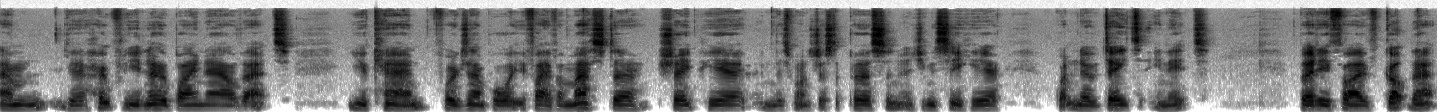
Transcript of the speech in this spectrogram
Um, yeah, hopefully you know by now that you can, for example, if I have a master shape here, and this one's just a person, as you can see here, got no data in it. But if I've got that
